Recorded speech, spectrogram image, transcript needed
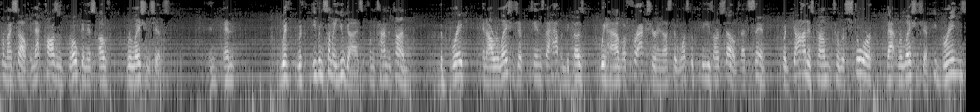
for myself. And that causes brokenness of relationships. And, and with, with even some of you guys, from time to time, the break in our relationship tends to happen because we have a fracture in us that wants to please ourselves. That's sin. But God has come to restore that relationship. He brings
